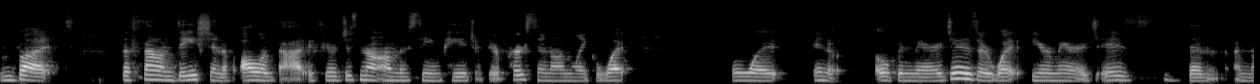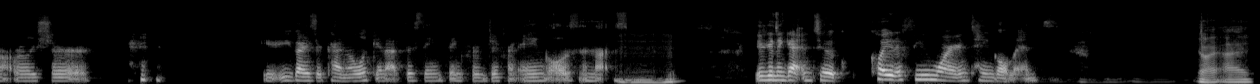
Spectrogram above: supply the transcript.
But the foundation of all of that if you're just not on the same page with your person on like what what an open marriage is or what your marriage is then i'm not really sure you, you guys are kind of looking at the same thing from different angles and that's Mhm. you're going to get into quite a few more entanglements No, I,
